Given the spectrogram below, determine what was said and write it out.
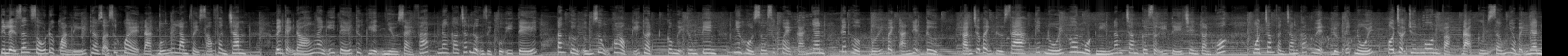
tỷ lệ dân số được quản lý theo dõi sức khỏe đạt 45,6%. Bên cạnh đó, ngành y tế thực hiện nhiều giải pháp nâng cao chất lượng dịch vụ y tế, tăng cường ứng dụng khoa học kỹ thuật, công nghệ thông tin như hồ sơ sức khỏe cá nhân kết hợp với bệnh án điện tử, khám chữa bệnh từ xa, kết nối hơn 1.500 cơ sở y tế trên toàn quốc, 100% các huyện được kết nối, hỗ trợ chuyên môn và đã cứu sống nhiều bệnh nhân,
